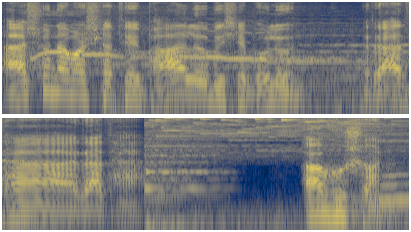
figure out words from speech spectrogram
আসুন আমার সাথে ভালোবেসে বলুন, রাধা রাধা। আভূষণ।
